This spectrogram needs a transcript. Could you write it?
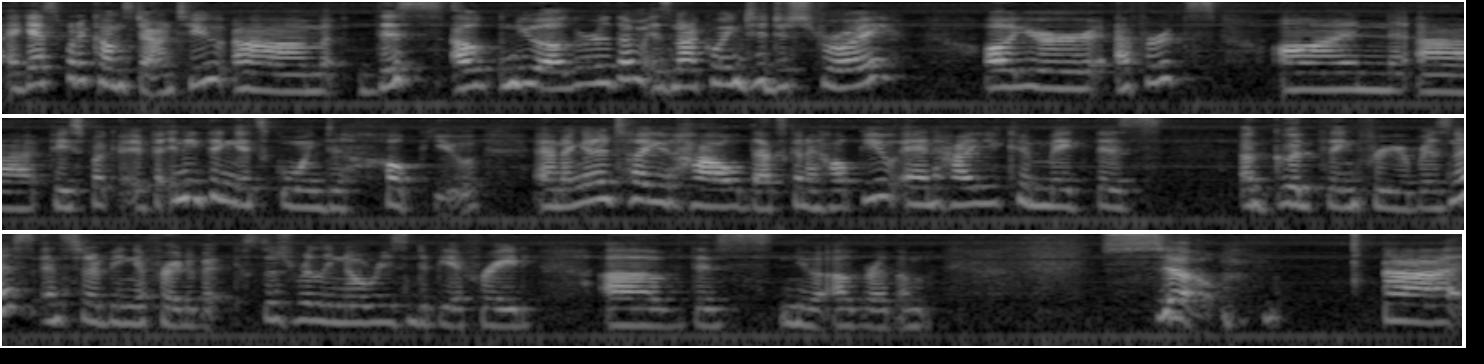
I guess what it comes down to, um, this al- new algorithm is not going to destroy all your efforts on uh, Facebook. If anything, it's going to help you. And I'm going to tell you how that's going to help you and how you can make this a good thing for your business instead of being afraid of it because there's really no reason to be afraid of this new algorithm. So, uh,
